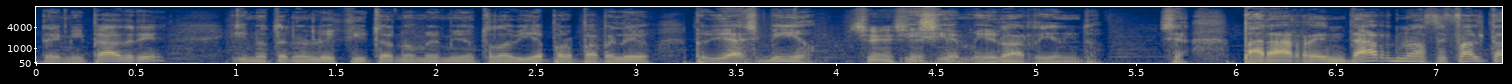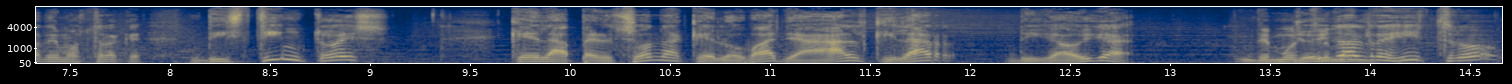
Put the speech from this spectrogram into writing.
de mi padre y no tenerlo inscrito a nombre mío todavía por papeleo. Pero ya es mío. Sí, sí, y si sí. es mío, lo arriendo. O sea, para arrendar no hace falta demostrar que... Distinto es que la persona que lo vaya a alquilar diga, oiga, yo he ido al registro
